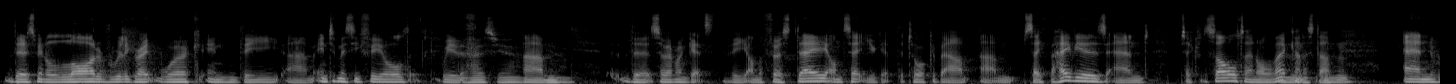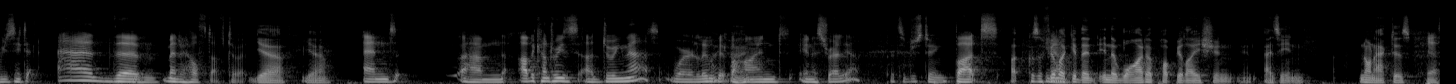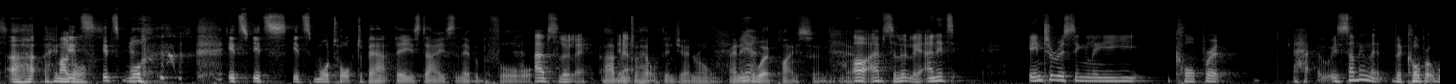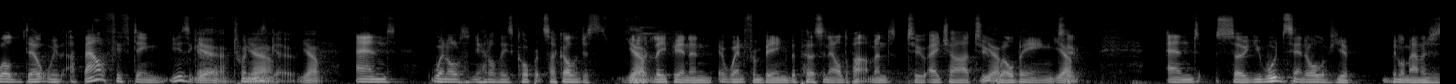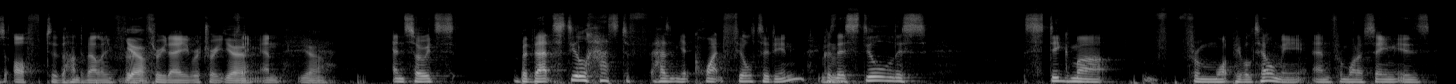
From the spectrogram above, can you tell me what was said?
there's been a lot of really great work in the um, intimacy field with has, yeah. um, the so everyone gets the on the first day on set you get the talk about um, safe behaviors and sexual assault and all of that kind of stuff mhm. and we just need to add the Mhm. mental health stuff to it yeah. Yeah. and um, other countries are doing that we're a little bit behind in australia That's interesting. but Because I feel Yeah. like in the in the wider population, as in non-actors, yes uh, Muggles. it's it's more it's it's it's more talked about these days than ever before. absolutely uh, Yeah. mental health in general and in the workplace. And yeah. Oh, absolutely. And it's interestingly corporate is something that the corporate world dealt with about 15 years ago, yeah, 20 yeah, years ago. Yeah, And when all of a sudden you had all these corporate psychologists you know, leap in and it went from being the personnel department to HR to Yeah. well-being Yeah. to and so you would send all of your middle managers off to the Hunter Valley for Yeah. a three-day retreat Yeah. thing and yeah, and so it's but that still has to hasn't yet quite filtered in because Mhm. there's still this stigma f- from what people tell me and from what I've seen is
